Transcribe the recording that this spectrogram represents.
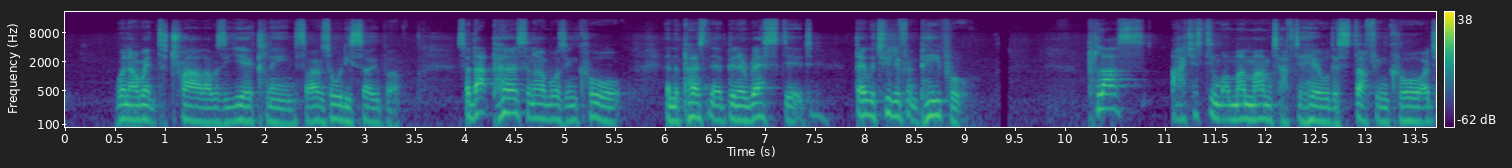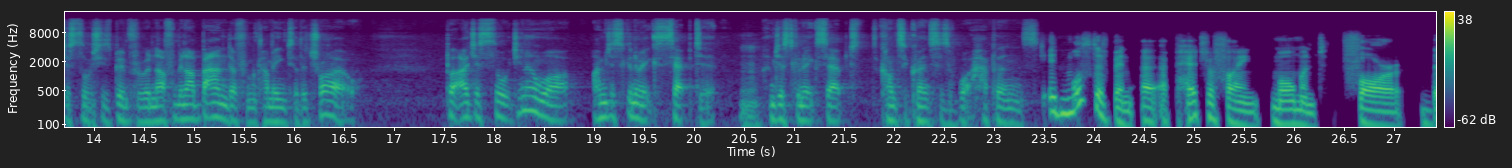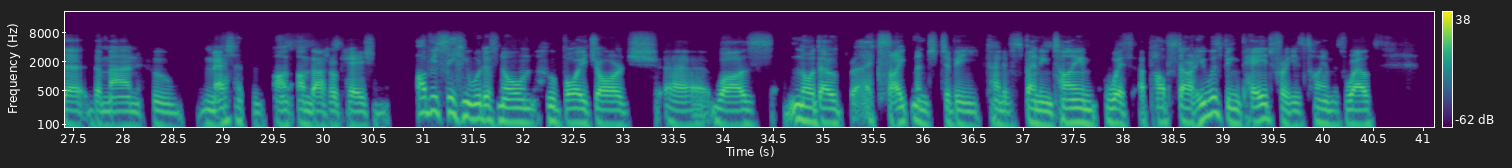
When I went to trial, I was a year clean, so I was already sober. So that person I was in court and the person that had been arrested, they were two different people. Plus, I just didn't want my mum to have to hear all this stuff in court. I just thought she's been through enough. I mean, I banned her from coming to the trial. But I just thought, you know what? I'm just going to accept it. Mm. I'm just going to accept consequences of what happens. It must have been a, a petrifying moment for the the man who met him on, on that occasion. Obviously, he would have known who Boy George uh, was. No doubt, excitement to be kind of spending time with a pop star. He was being paid for his time as well.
